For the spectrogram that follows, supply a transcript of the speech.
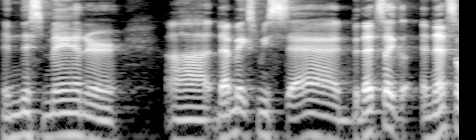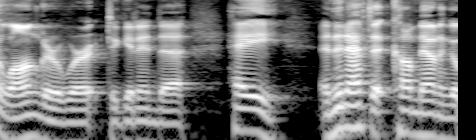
in this manner? Uh, that makes me sad. But that's like, and that's a longer work to get into. Hey, and then I have to calm down and go,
